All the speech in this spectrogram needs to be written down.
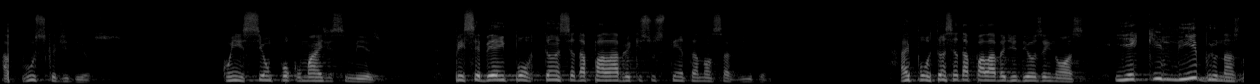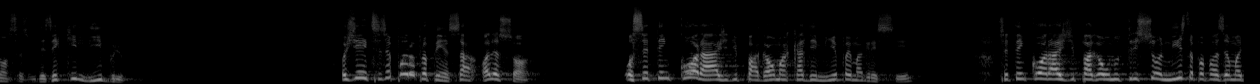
A busca de Deus. conhecer um pouco mais de si mesmo, perceber a importância da palavra que sustenta a nossa vida, a importância da palavra de Deus em nós e equilíbrio nas nossas vidas equilíbrio. Ô, gente, você já parou para pensar? Olha só, você tem coragem de pagar uma academia para emagrecer, você tem coragem de pagar um nutricionista para fazer uma,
